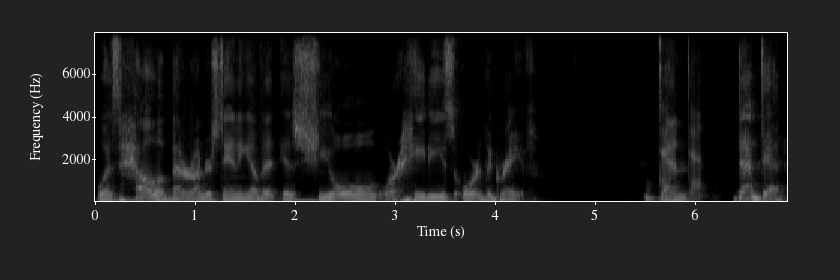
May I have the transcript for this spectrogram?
was hell, a better understanding of it is Sheol or Hades or the grave. Dead, And- dead. Dead, dead.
